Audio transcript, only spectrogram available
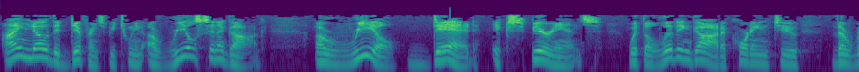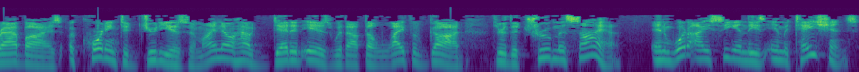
I know the difference between a real synagogue, a real dead experience with the living God according to the rabbis, according to Judaism. I know how dead it is without the life of God through the true Messiah. And what I see in these imitations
